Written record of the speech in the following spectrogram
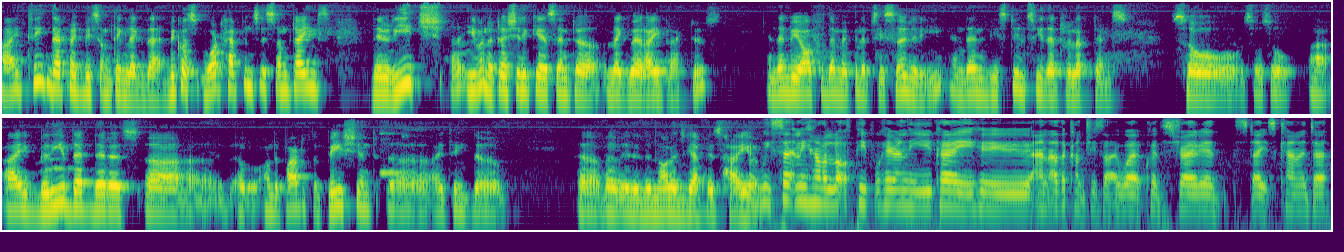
I think that might be something like that. Because what happens is sometimes they reach even a tertiary care center like where I practice, and then we offer them epilepsy surgery, and then we still see that reluctance. So, so, so uh, I believe that there is, uh, on the part of the patient, uh, I think the uh, the knowledge gap is higher. We certainly have a lot of people here in the UK who, and other countries that I work with, Australia, States, Canada,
